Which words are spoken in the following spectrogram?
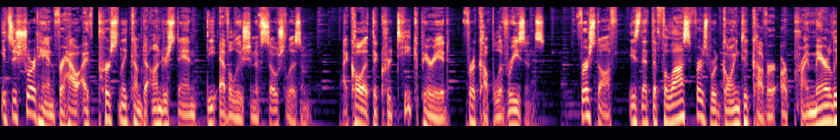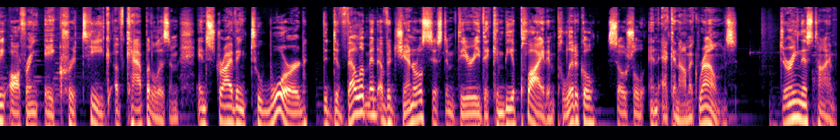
It's a shorthand for how I've personally come to understand the evolution of socialism. I call it the critique period for a couple of reasons. First off, is that the philosophers we're going to cover are primarily offering a critique of capitalism and striving toward the development of a general system theory that can be applied in political, social, and economic realms. During this time,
